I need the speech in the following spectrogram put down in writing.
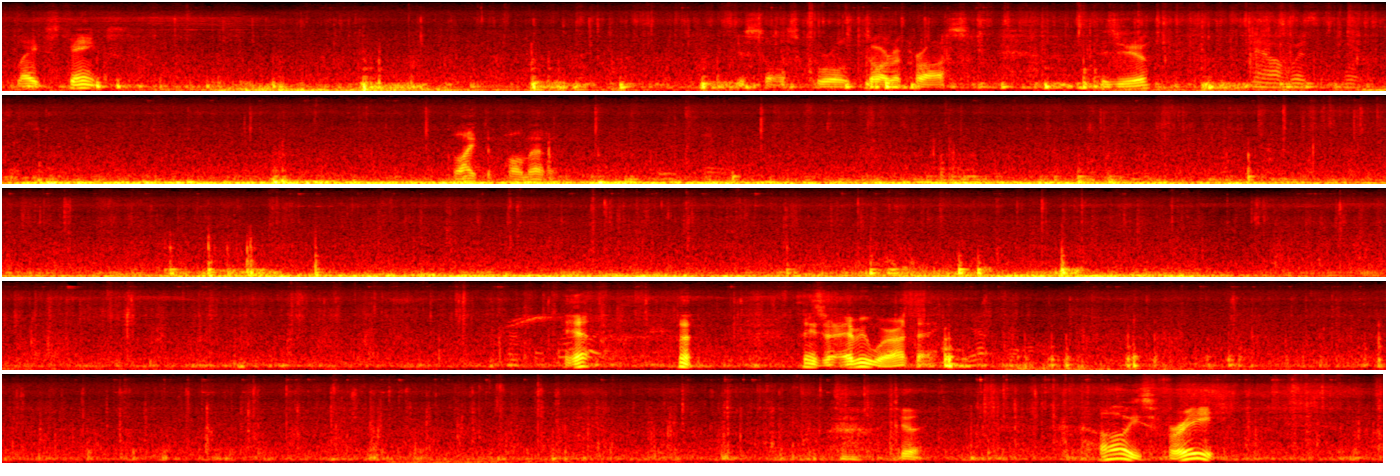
Lake stinks. Just saw squirrels dart across. Did you? No, it wasn't paying attention. I like the palmetto. Me too. Things are everywhere, aren't they? Yep. Do it. Oh, he's free.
